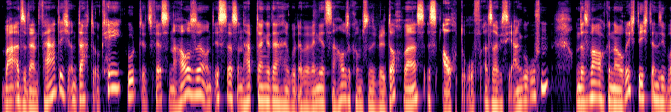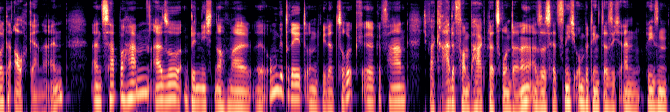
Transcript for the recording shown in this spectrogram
war also dann fertig und dachte, okay, gut, jetzt fährst du nach Hause und isst das und habe dann gedacht, na gut, aber wenn du jetzt nach Hause kommst und sie will doch was, ist auch doof. Also habe ich sie angerufen und das war auch genau richtig, denn sie wollte auch gerne ein, ein Supper haben. Also bin ich nochmal äh, umgedreht und wieder zurückgefahren. Äh, ich war gerade vom Parkplatz runter, ne? also ist jetzt nicht unbedingt, dass ich einen riesen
